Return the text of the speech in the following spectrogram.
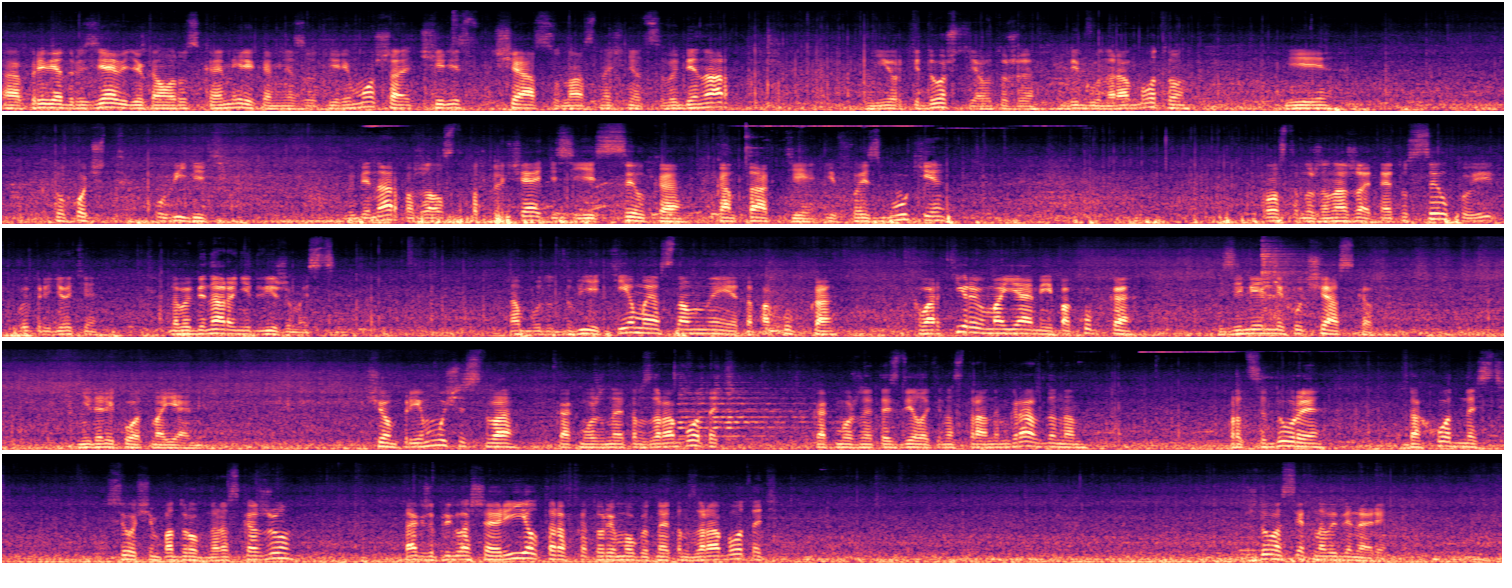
А, Привет, друзья! Видеоканал Русская Америка. Меня зовут Еремоша. Через час у нас начнется вебинар. В Нью-Йорке дождь. Я вот уже бегу на работу. И кто хочет увидеть вебинар, пожалуйста, подключайтесь. Есть ссылка ВКонтакте и в Фейсбуке. Просто нужно нажать на эту ссылку, и вы придете на вебинар о недвижимости. Там будут две темы основные. Это покупка квартиры в Майами и покупка земельных участков недалеко от Майами. В чем преимущество, как можно на этом заработать, как можно это сделать иностранным гражданам, процедуры, доходность. Все очень подробно расскажу. Также приглашаю риэлторов, которые могут на этом заработать. Жду вас всех на вебинаре.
